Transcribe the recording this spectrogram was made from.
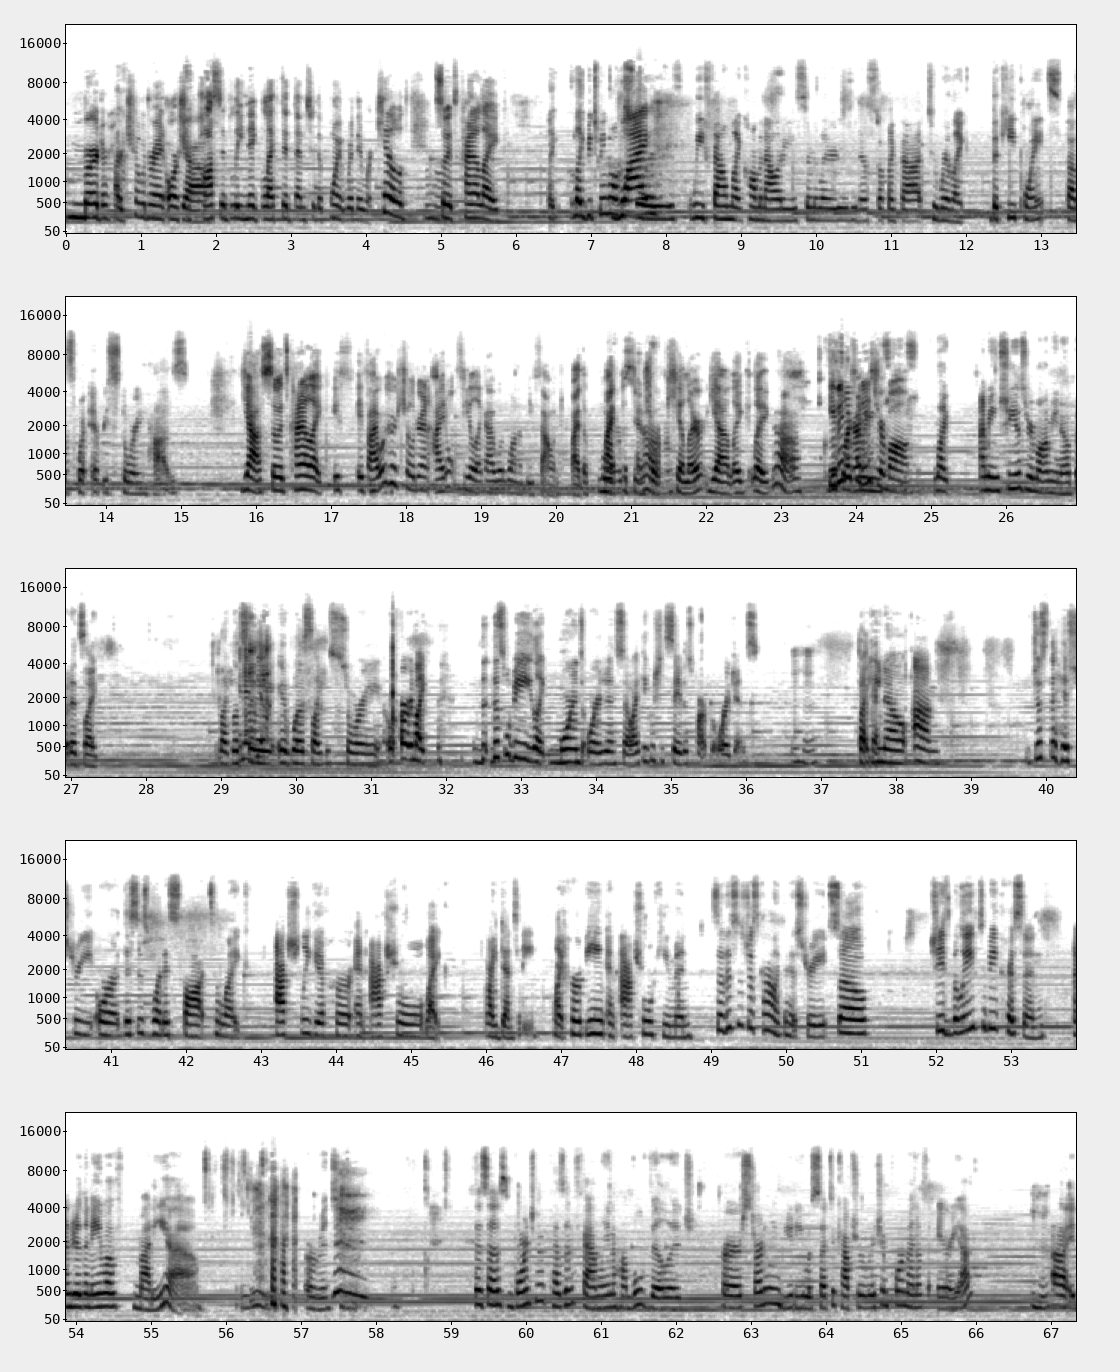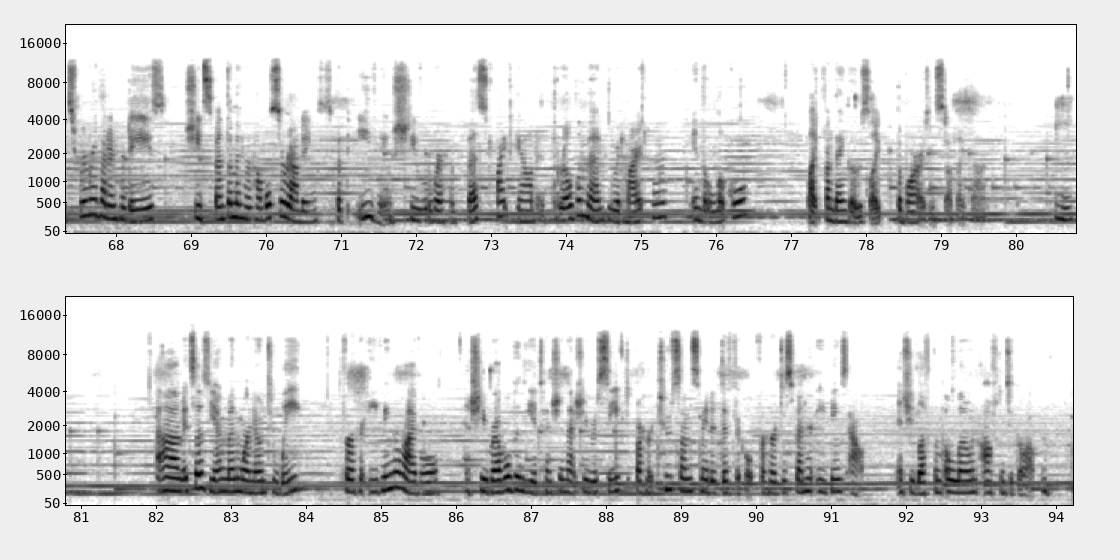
murdered her children or she Yeah. possibly neglected them to the point where they were killed Mhm. so it's kind of like like like between all the Why- stories, we found like commonalities, similarities, you know, stuff like that. To where like the key points, that's what every story has. yeah so it's kind of like if if i were her children i don't feel like i would want to be found by the my potential yeah. killer yeah like like yeah Even it's if it I is your mom. Like, I mean, she is your mom, you know, but it's like, like let's say it was like a story, or, or like, th- this will be like more into origins. So I think we should save this part for origins. mhm. but Okay. you know um just the history or this is what is thought to like actually give her an actual like identity like her being an actual human. So this is just kind of like the history. So she's believed to be christened under the name of maria. Ooh, original it says born to a peasant family in a humble village her startling beauty was said to capture rich and poor men of the area. Mhm. uh, it's rumored that in her days, she'd spent them in her humble surroundings, but the evenings she would wear her best white gown and thrill the men who admired her in the local, like fandangos, like the bars and stuff like that. Mhm. Um, it says young men were known to wait for her evening arrival, and she reveled in the attention that she received, but her two sons made it difficult for her to spend her evenings out, and she left them alone often to go out.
